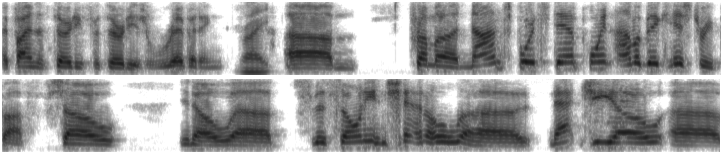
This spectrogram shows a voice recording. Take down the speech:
I find the 30 for 30s riveting. Right. Um, from a non-sports standpoint, I'm a big history buff. So, you know, uh, Smithsonian Channel, uh, Nat Geo, uh,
